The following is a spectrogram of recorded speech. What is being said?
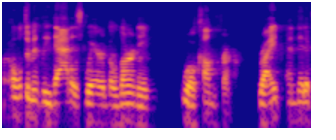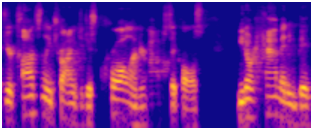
But ultimately, that is where the learning will come from right? And that if you're constantly trying to just crawl under obstacles, you don't have any big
